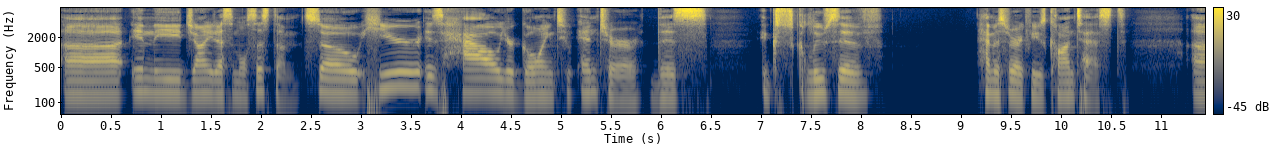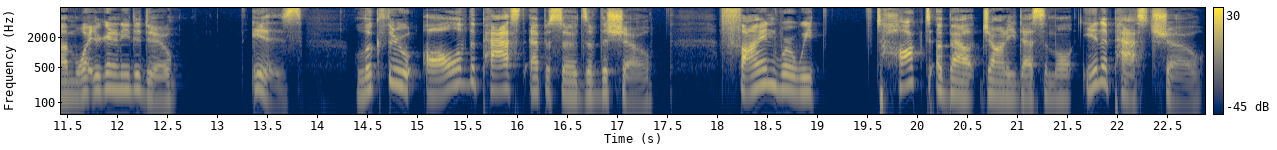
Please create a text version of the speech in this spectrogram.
uh, in the Johnny Decimal system. So here is how you're going to enter this exclusive hemispheric views contest. Um, what you're going to need to do is look through all of the past episodes of the show, find where we talked about Johnny Decimal in a past show,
